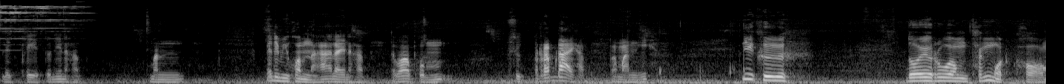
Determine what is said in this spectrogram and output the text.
เหล็กเพลทตัวนี้นะครับ มันไม่ได้มีความหนาอะไรนะครับ แต่ว่าผมสึกรับได้ครับประมาณนี้ นี่คือ โดยรวมทั้งหมดของ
